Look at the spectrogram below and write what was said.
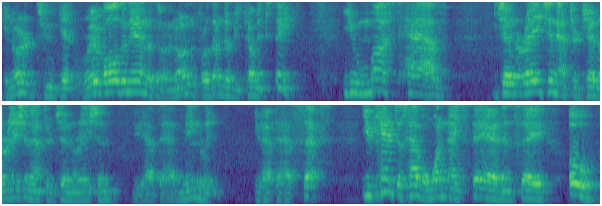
in order to get rid of all the Neanderthals, in order for them to become extinct, you must have generation after generation after generation. You have to have mingling. You have to have sex. You can't just have a one night stand and say, "Oh,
